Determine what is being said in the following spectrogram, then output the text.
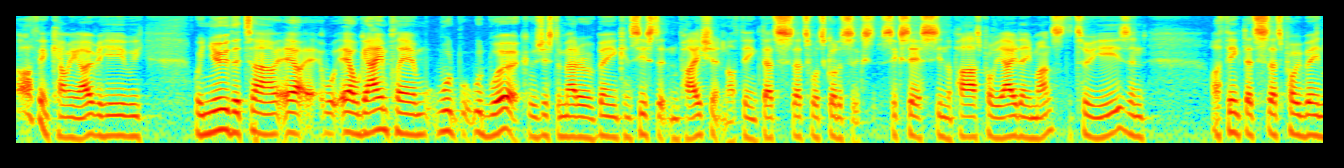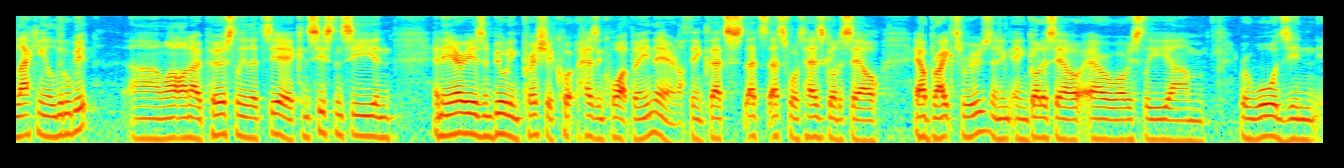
I think coming over here, we, we knew that um, our, our game plan would, would work. It was just a matter of being consistent and patient. And I think that's, that's what's got us success in the past probably 18 months to two years. And I think that's, that's probably been lacking a little bit. Um, I, I, know personally that, yeah, consistency and, and areas and building pressure hasn't quite been there. And I think that's, that's, that's what has got us our, our breakthroughs and, and got us our, our obviously um, rewards in,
